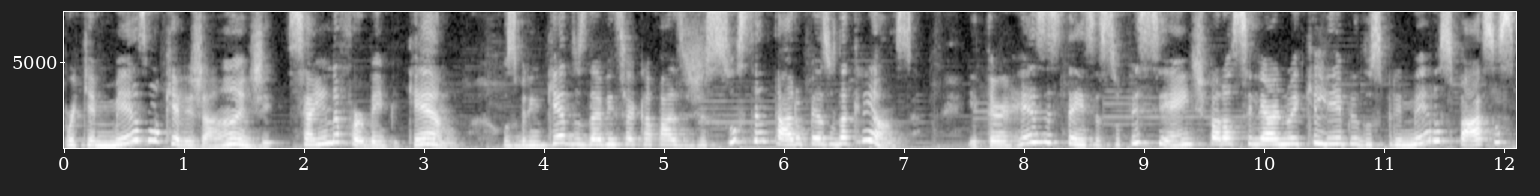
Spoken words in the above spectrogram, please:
porque mesmo que ele já ande, se ainda for bem pequeno, os brinquedos devem ser capazes de sustentar o peso da criança e ter resistência suficiente para auxiliar no equilíbrio dos primeiros passos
